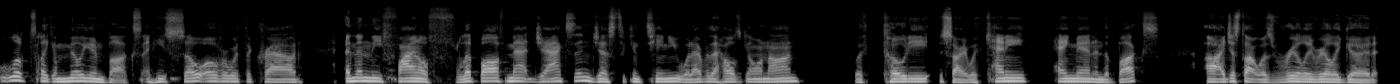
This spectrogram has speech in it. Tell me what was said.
looked like a million bucks. And he's so over with the crowd. And then the final flip off Matt Jackson just to continue whatever the hell's going on with Cody, sorry, with Kenny, Hangman, and the Bucks. Uh, I just thought was really, really good.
